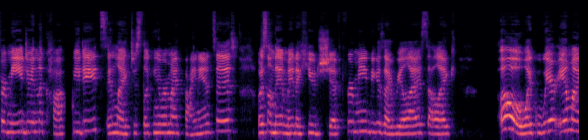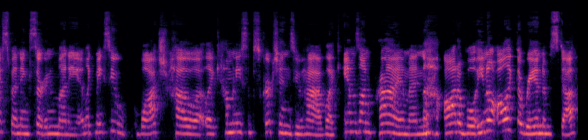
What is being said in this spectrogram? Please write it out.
For me doing the coffee dates and like just looking over my finances was something that made a huge shift for me because i realized that like oh like where am i spending certain money it like makes you watch how like how many subscriptions you have like amazon prime and audible you know all like the random stuff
